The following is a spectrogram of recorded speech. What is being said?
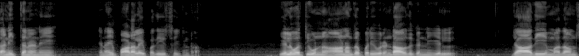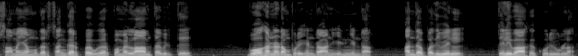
தனித்தனனே என இப்பாடலை பதிவு செய்கின்றார். எழுபத்தி ஒன்று ஆனந்த பிரிவு ரெண்டாவது கன்னியில் ஜாதி மதம் சமயம் முதற் சங்கற்ப விகற்பமெல்லாம் தவிர்த்து போக நடம் புரிகின்றான் என்கின்றார். அந்த பதிவில் தெளிவாக கூறியுள்ளார்.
